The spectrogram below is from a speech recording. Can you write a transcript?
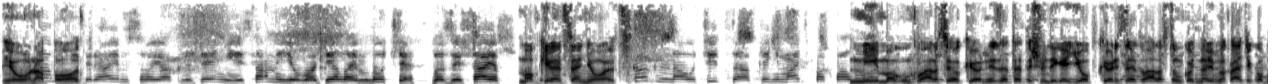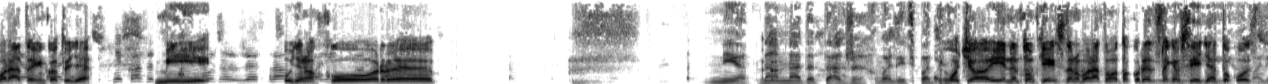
jó napot! Ma 98. Mi magunk válaszoljuk a környezetet, és mindig egy jobb környezetet választunk, hogy nagyobbnak látjuk a barátainkat, ugye? Mi ugyanakkor э, hogyha én nem tudom kiegészíteni a barátomat, akkor ez nekem szégyent okoz?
